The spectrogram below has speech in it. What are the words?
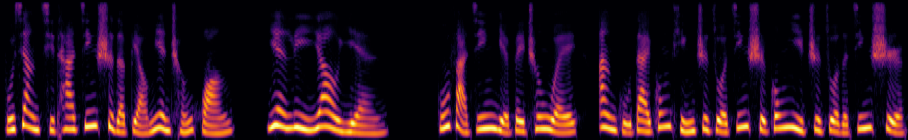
不像其他金饰的表面橙黄，艳丽耀眼。古法金也被称为按古代宫廷制作金饰工艺制作的金饰，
